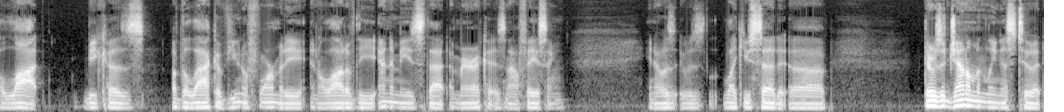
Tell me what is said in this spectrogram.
a lot because of the lack of uniformity in a lot of the enemies that America is now facing. You know, it was, it was like you said, uh, there was a gentlemanliness to it.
